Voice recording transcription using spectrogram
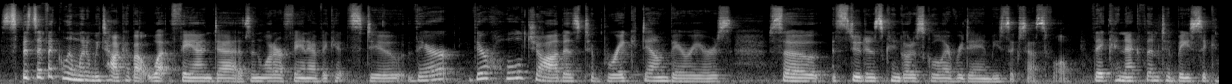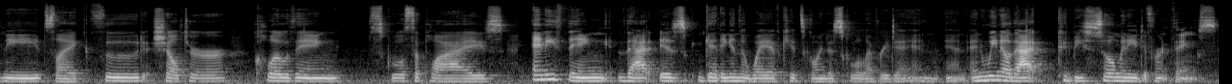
Specifically, when we talk about what FAN does and what our fan advocates do, their their whole job is to break down barriers so students can go to school every day and be successful. They connect them to basic needs like food, shelter, clothing, school supplies, anything that is getting in the way of kids going to school every day. And, and, and we know that could be so many different things.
